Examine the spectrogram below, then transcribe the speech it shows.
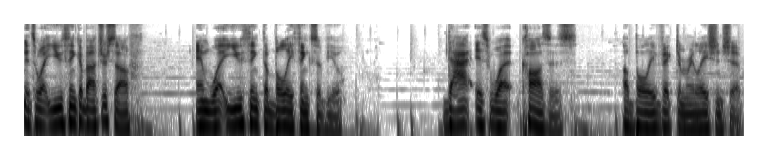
It's what you think about yourself and what you think the bully thinks of you. That is what causes a bully victim relationship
